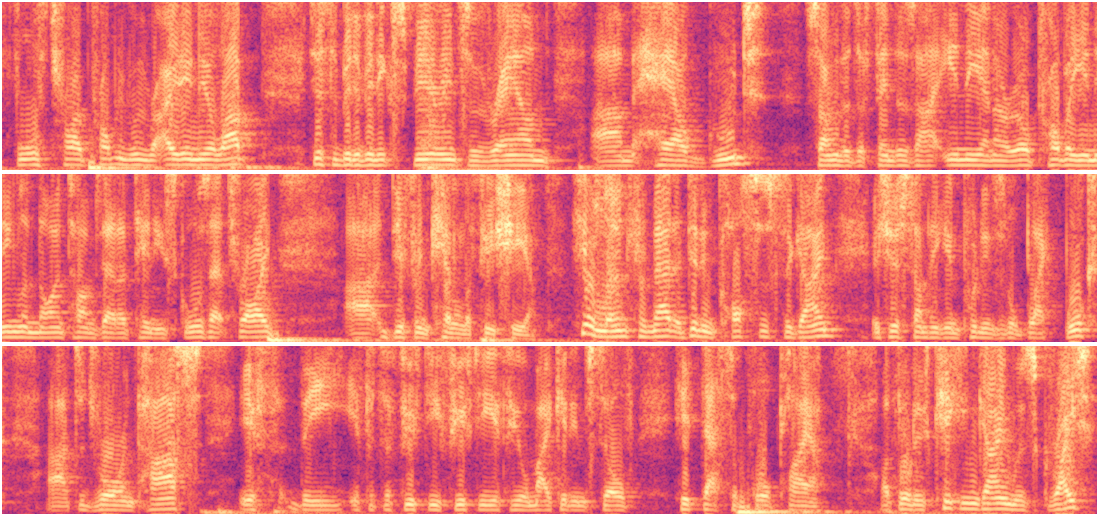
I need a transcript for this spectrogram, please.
fourth try, probably when we were 18 0 up. Just a bit of inexperience around um, how good some of the defenders are in the NRL. Probably in England, nine times out of ten, he scores that try. Uh, different kettle of fish here. He'll learn from that. It didn't cost us the game. It's just something he can put in his little black book uh, to draw and pass. If the if it's a 50-50, if he'll make it himself, hit that support player. I thought his kicking game was great,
